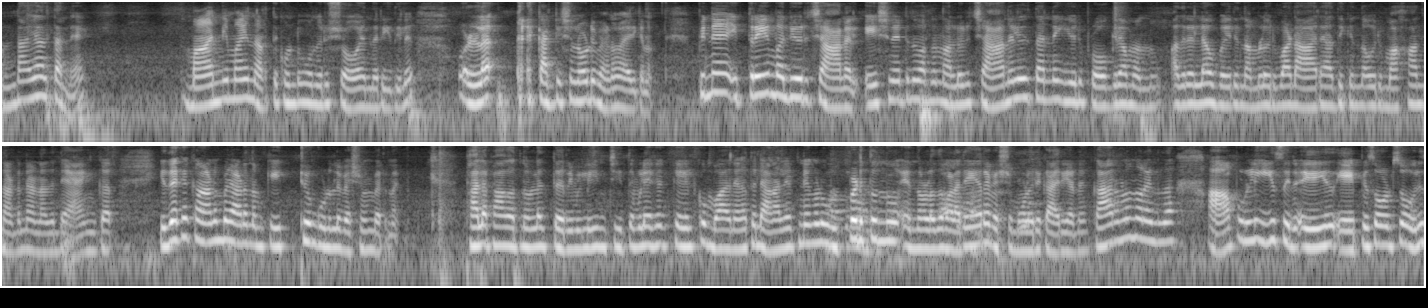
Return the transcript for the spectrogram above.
ഉണ്ടായാൽ തന്നെ മാന്യമായി നടത്തിക്കൊണ്ടു പോകുന്നൊരു ഷോ എന്ന രീതിയിൽ ഉള്ള കണ്ടീഷനിലോട് വേണമായിരിക്കണം. പിന്നെ ഇത്രയും വലിയൊരു ചാനൽ ഏഷ്യനെറ്റ് എന്ന് പറഞ്ഞ നല്ലൊരു ചാനലിൽ തന്നെ ഈ ഒരു പ്രോഗ്രാം വന്നു. അതിലെല്ലാം ഉപരി നമ്മൾ ഒരുപാട് ആരാധിക്കുന്ന ഒരു മഹാ നടനാണ് അതിന്റെ ആങ്കർ ഇതൊക്കെ കാണുമ്പോഴാണ് നമുക്ക് ഏറ്റവും കൂടുതൽ വിഷമം വരുന്നത്. പല ഭാഗത്തു നിന്നുള്ള തെറിവിളിയും ചീത്തവിളിയൊക്കെ കേൾക്കുമ്പോൾ അതിനകത്ത് ലാലേട്ടനെ കൂടെ ഉൾപ്പെടുത്തുന്നു എന്നുള്ളത് വളരെയേറെ വിഷമമുള്ളൊരു കാര്യമാണ്. കാരണം എന്ന് പറയുന്നത് ആ പുള്ളി ഈ സിനി ഈ എപ്പിസോഡ്സോ ഒരു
